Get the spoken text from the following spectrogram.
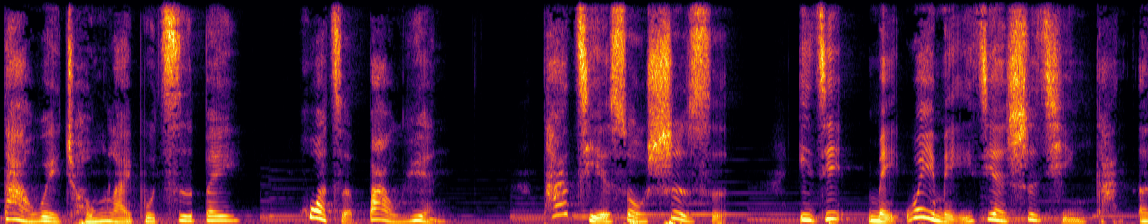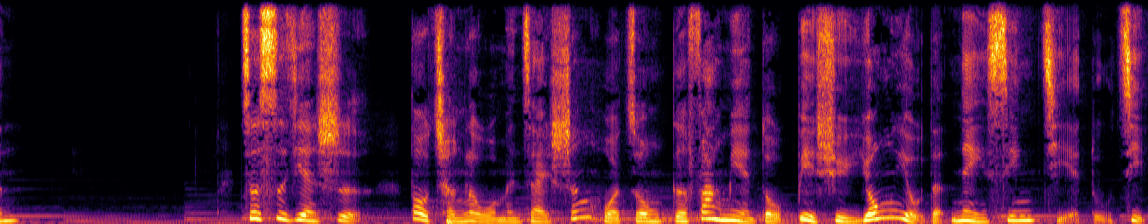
大卫从来不自卑或者抱怨，他接受事实，以及每为每一件事情感恩。这四件事。都成了我们在生活中各方面都必须拥有的内心解毒剂。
